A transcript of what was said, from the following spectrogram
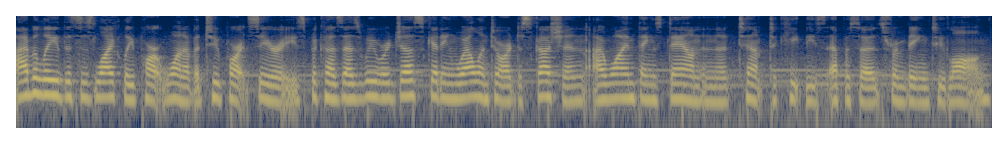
I believe this is likely part one of a two part series because as we were just getting well into our discussion, I wind things down in an attempt to keep these episodes from being too long.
